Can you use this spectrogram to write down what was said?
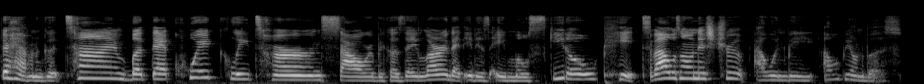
they're having a good time, but that quickly turns sour because they learn that it is a mosquito pit. If I was on this trip, I wouldn't be, I would be on the bus.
